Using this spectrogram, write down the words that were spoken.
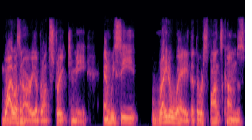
Why wasn't Arya brought straight to me? And we see right away that the response comes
